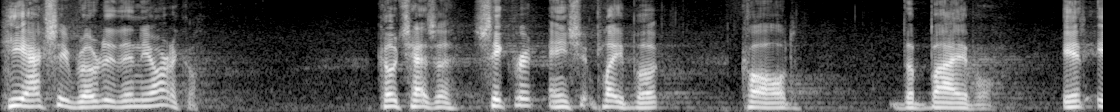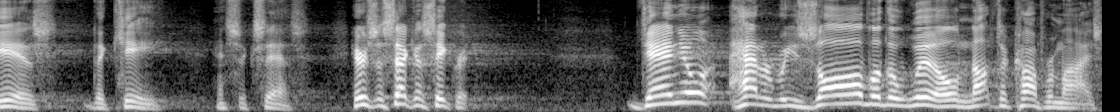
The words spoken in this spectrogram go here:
He actually wrote it in the article. Coach has a secret ancient playbook called the Bible. It is the key and success. Here's the second secret Daniel had a resolve of the will not to compromise.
